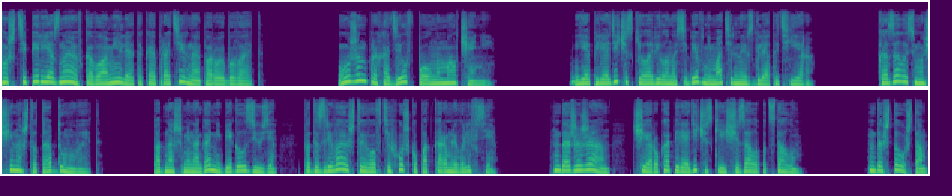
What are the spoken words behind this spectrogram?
Уж теперь я знаю, в кого Амелия такая противная порой бывает. Ужин проходил в полном молчании. Я периодически ловила на себе внимательный взгляд Этьера. Казалось, мужчина что-то обдумывает. Под нашими ногами бегал Зюзя, подозреваю, что его втихушку подкармливали все. Даже Жан — чья рука периодически исчезала под столом. Да что уж там,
